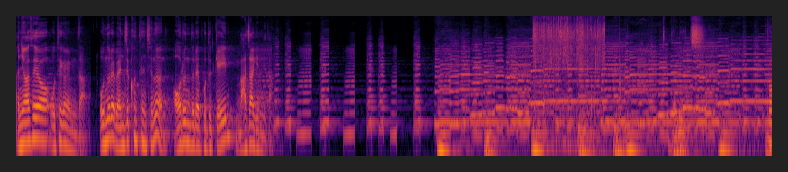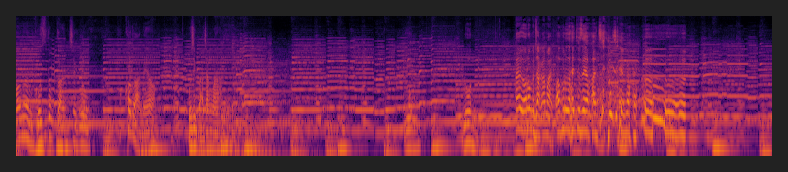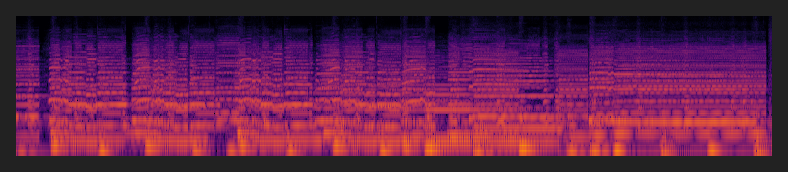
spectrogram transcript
안녕하세요 오태경입니다. 오늘의 멘즈 컨텐츠는 어른들의 보드 게임 마작입니다. 저는 고스톱도 안 치고 포커도 안 해요. 오직 마작만 합니다. 윈, 론. 아, 여러분 잠깐만 앞으로 해주세요 같이 제발.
